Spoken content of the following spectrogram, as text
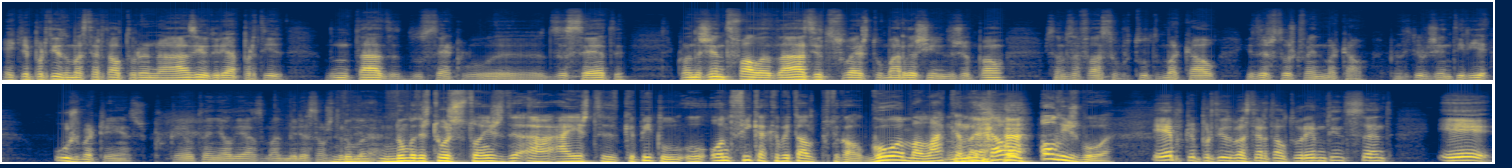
é que a partir de uma certa altura na Ásia, eu diria a partir de metade do século XVII, uh, quando a gente fala da Ásia do Sueste, do Mar da China e do Japão, estamos a falar sobretudo de Macau e das pessoas que vêm de Macau. Portanto, a gente diria os macaenses, porque eu tenho, aliás, uma admiração extraordinária. Numa, numa das tuas sessões de, há, há, este capítulo, onde fica a capital de Portugal? Goa, Malaca, Macau ou Lisboa? É, porque a partir de uma certa altura é muito interessante. É,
